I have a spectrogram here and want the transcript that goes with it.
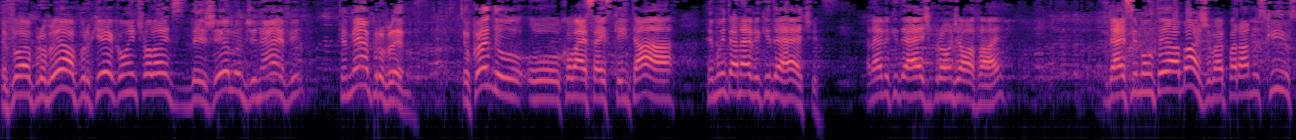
ele falou, é problema porque, como a gente falou antes, de gelo, de neve, também é problema. Então quando o, começa a esquentar, tem muita neve que derrete. A neve que derrete para onde ela vai? Desce montanha abaixo, vai parar nos rios.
